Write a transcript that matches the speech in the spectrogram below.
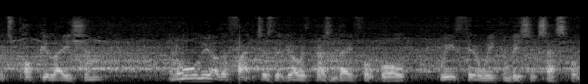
its population, and all the other factors that go with present day football, we feel we can be successful.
